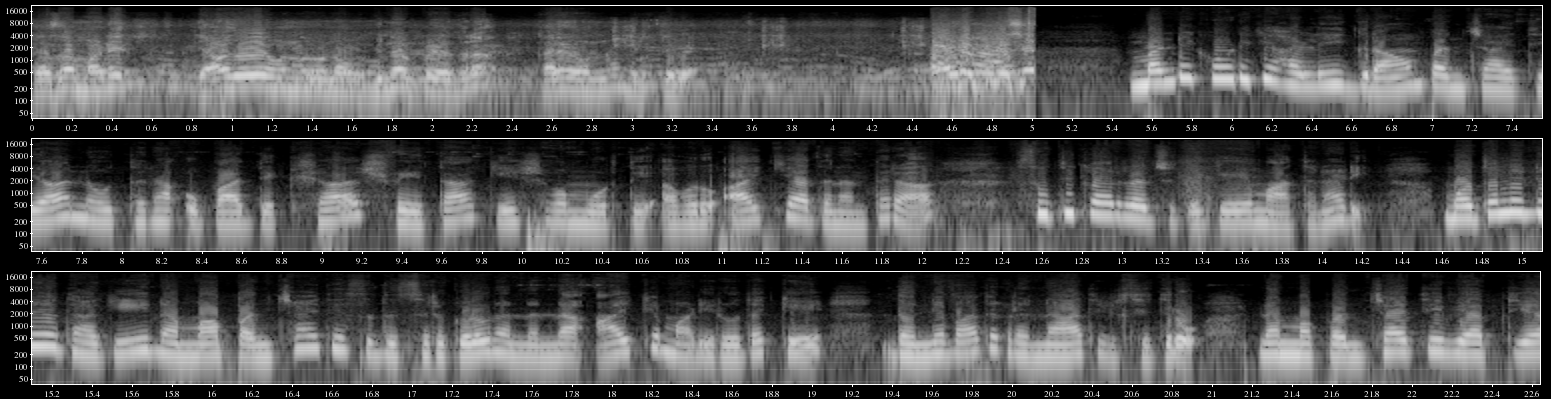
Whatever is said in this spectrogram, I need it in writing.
ಕೆಲಸ ಮಾಡಿ ಯಾವುದೇ ಒಂದು ನಾವು ಭಿನ್ನಾಭಿಪ್ರಾಯ ಇದ್ರೆ ಕಾರ್ಯವನ್ನು ಮುಗಿಸ್ತೇವೆ ಮಂಡಿಕೋಡಿಗೆಹಳ್ಳಿ ಗ್ರಾಮ ಪಂಚಾಯಿತಿಯ ನೂತನ ಉಪಾಧ್ಯಕ್ಷ ಶ್ವೇತಾ ಕೇಶವಮೂರ್ತಿ ಅವರು ಆಯ್ಕೆಯಾದ ನಂತರ ಸುದ್ದಿಗಾರರ ಜೊತೆಗೆ ಮಾತನಾಡಿ, ಮೊದಲನೆಯದಾಗಿ ನಮ್ಮ ಪಂಚಾಯಿತಿ ಸದಸ್ಯರುಗಳು ನನ್ನನ್ನು ಆಯ್ಕೆ ಮಾಡಿರುವುದಕ್ಕೆ ಧನ್ಯವಾದಗಳನ್ನು ತಿಳಿಸಿದರು. ನಮ್ಮ ಪಂಚಾಯಿತಿ ವ್ಯಾಪ್ತಿಯ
